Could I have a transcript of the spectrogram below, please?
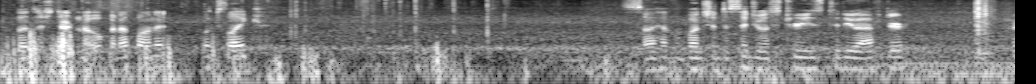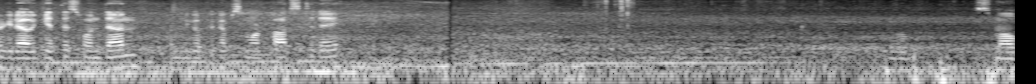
the buds are starting to open up on it, looks like. So I have a bunch of deciduous trees to do after. Figured I would get this one done. I'm gonna go pick up some more pots today. Small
